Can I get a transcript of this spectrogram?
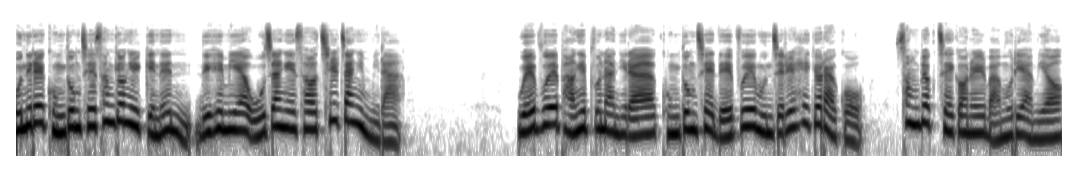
오늘의 공동체 성경 읽기는 느헤미야 5장에서 7장입니다. 외부의 방해뿐 아니라 공동체 내부의 문제를 해결하고 성벽 재건을 마무리하며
